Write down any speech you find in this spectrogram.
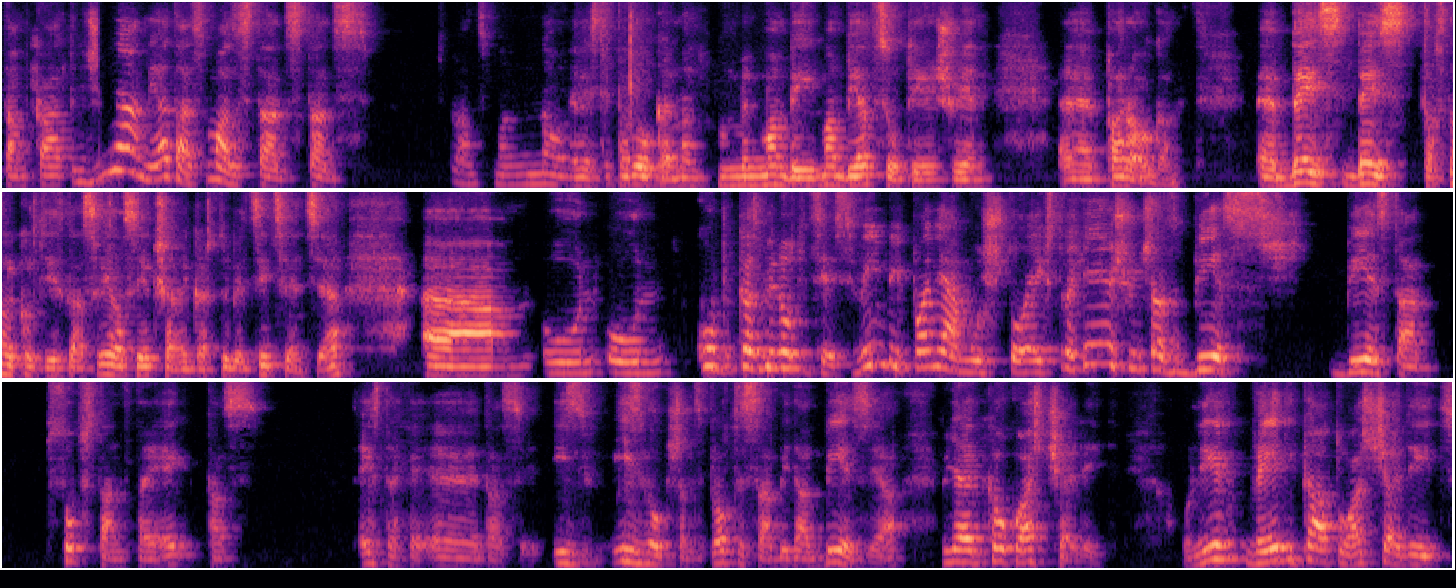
tam kārtiņām, jā, tāds mazas tādas, tādas, man nav neviens te par rokām, man, man, bija, man bija atsūtījuši vien uh, paraugam. Uh, bez, bez tās narkotiskās vielas iekšā, vienkārši tur bija cits viens, jā. Uh, un, un ko, kas bija noticies? Viņi bija paņēmuši to ekstrahējuši, viņš tāds bies, bies tā substance, tā, tās ekstrahē, tās iz, izvilkšanas procesā bija tāda biezi, jā. Viņai kaut ko atšķaidīt. Un ir veidi, kā to atšķaidīt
